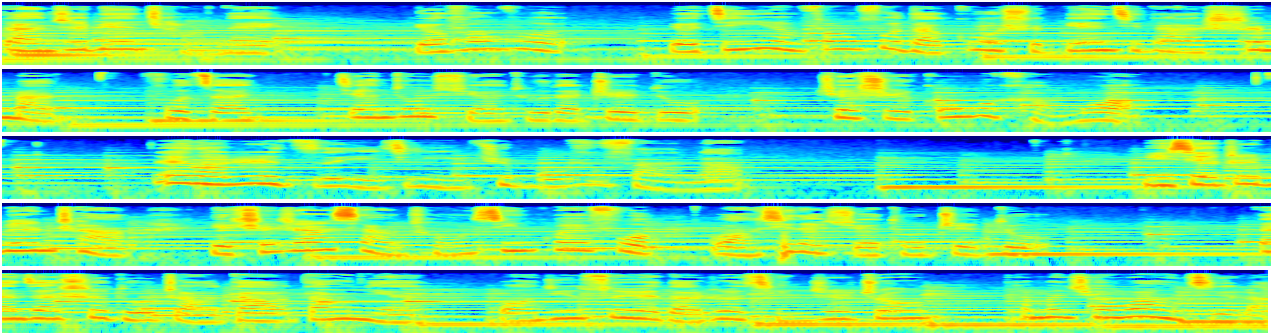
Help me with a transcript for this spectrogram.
但制片厂内有丰富、有经验丰富的故事编辑大师们负责监督学徒的制度却是功不可没。那样的日子已经一去不复返了。一些制片厂也时常想重新恢复往昔的学徒制度，但在试图找到当年黄金岁月的热情之中，他们却忘记了，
